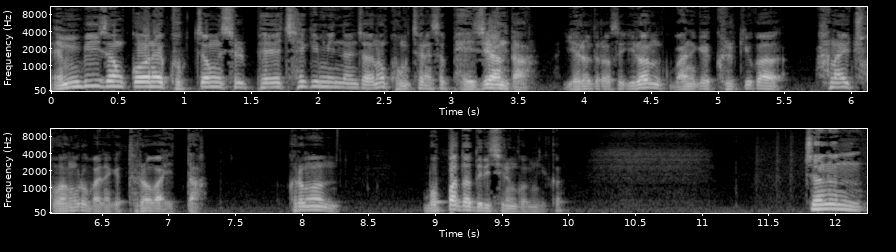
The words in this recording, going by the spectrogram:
MB 정권의 국정 실패에 책임 있는 자는 공천에서 배제한다. 예를 들어서 이런 만약에 글귀가 하나의 조항으로 만약에 들어가 있다. 그러면 못 받아들이시는 겁니까? 저는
